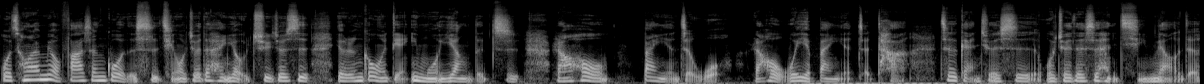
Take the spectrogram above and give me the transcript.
我从来没有发生过的事情，我觉得很有趣，就是有人跟我点一模一样的痣，然后扮演着我。然后我也扮演着他，这个感觉是我觉得是很奇妙的。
